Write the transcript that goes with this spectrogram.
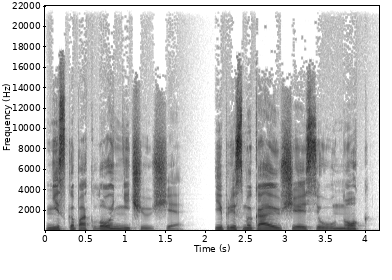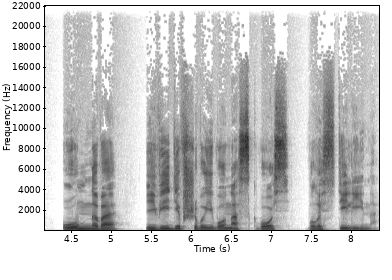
низкопоклонничающее и присмыкающееся у ног умного и видевшего его насквозь властелина.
